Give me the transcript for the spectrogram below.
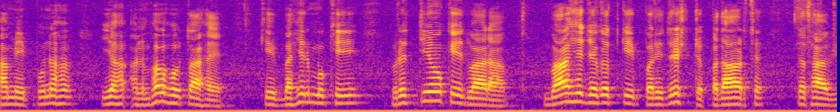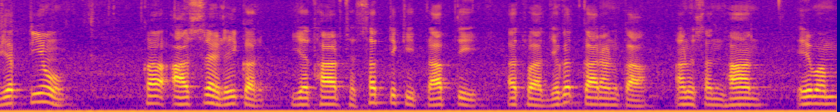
हमें पुनः यह अनुभव होता है कि बहिर्मुखी वृत्तियों के द्वारा बाह्य जगत की परिदृष्ट पदार्थ तथा व्यक्तियों का आश्रय लेकर यथार्थ सत्य की प्राप्ति अथवा जगत कारण का अनुसंधान एवं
